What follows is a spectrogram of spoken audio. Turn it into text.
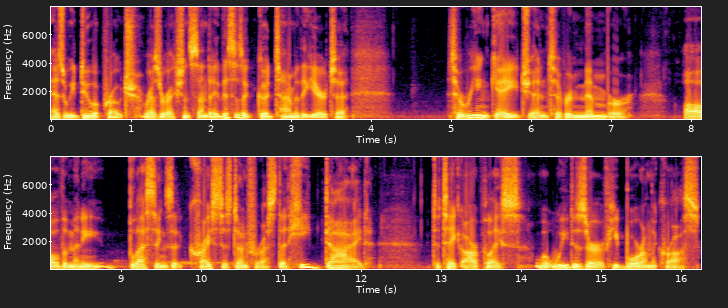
as we do approach Resurrection Sunday, this is a good time of the year to to re-engage and to remember all the many blessings that Christ has done for us, that He died to take our place. What we deserve, He bore on the cross.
